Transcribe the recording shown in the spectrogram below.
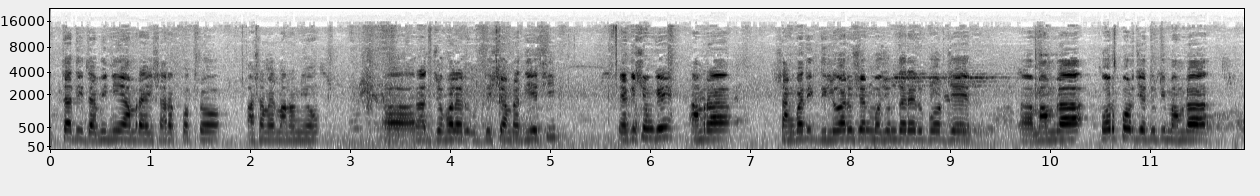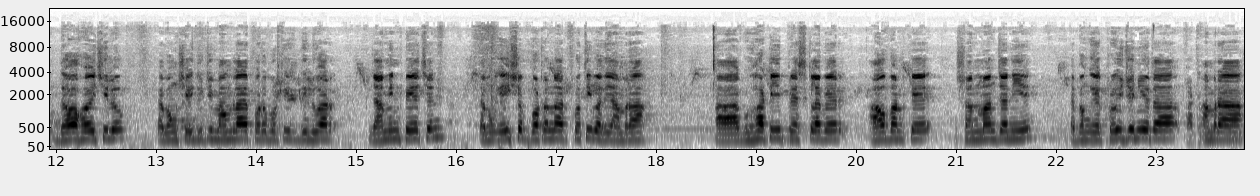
ইত্যাদি দাবি নিয়ে আমরা এই স্মারকপত্র আসামের মাননীয় রাজ্যপালের উদ্দেশ্যে আমরা দিয়েছি। একই সঙ্গে আমরা সাংবাদিক দিলওয়ার হোসেন মজুমদারের উপর যে মামলা, পরপর যে দুটি মামলা দেওয়া হয়েছিল এবং সেই দুটি মামলায় পরবর্তীতে দিলওয়ার জামিন পেয়েছেন এবং এই সব ঘটনার প্রতিবাদে আমরা গুয়াহাটি প্রেস ক্লাবের আহ্বানকে সম্মান জানিয়ে এবং এর প্রয়োজনীয়তা আমরা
